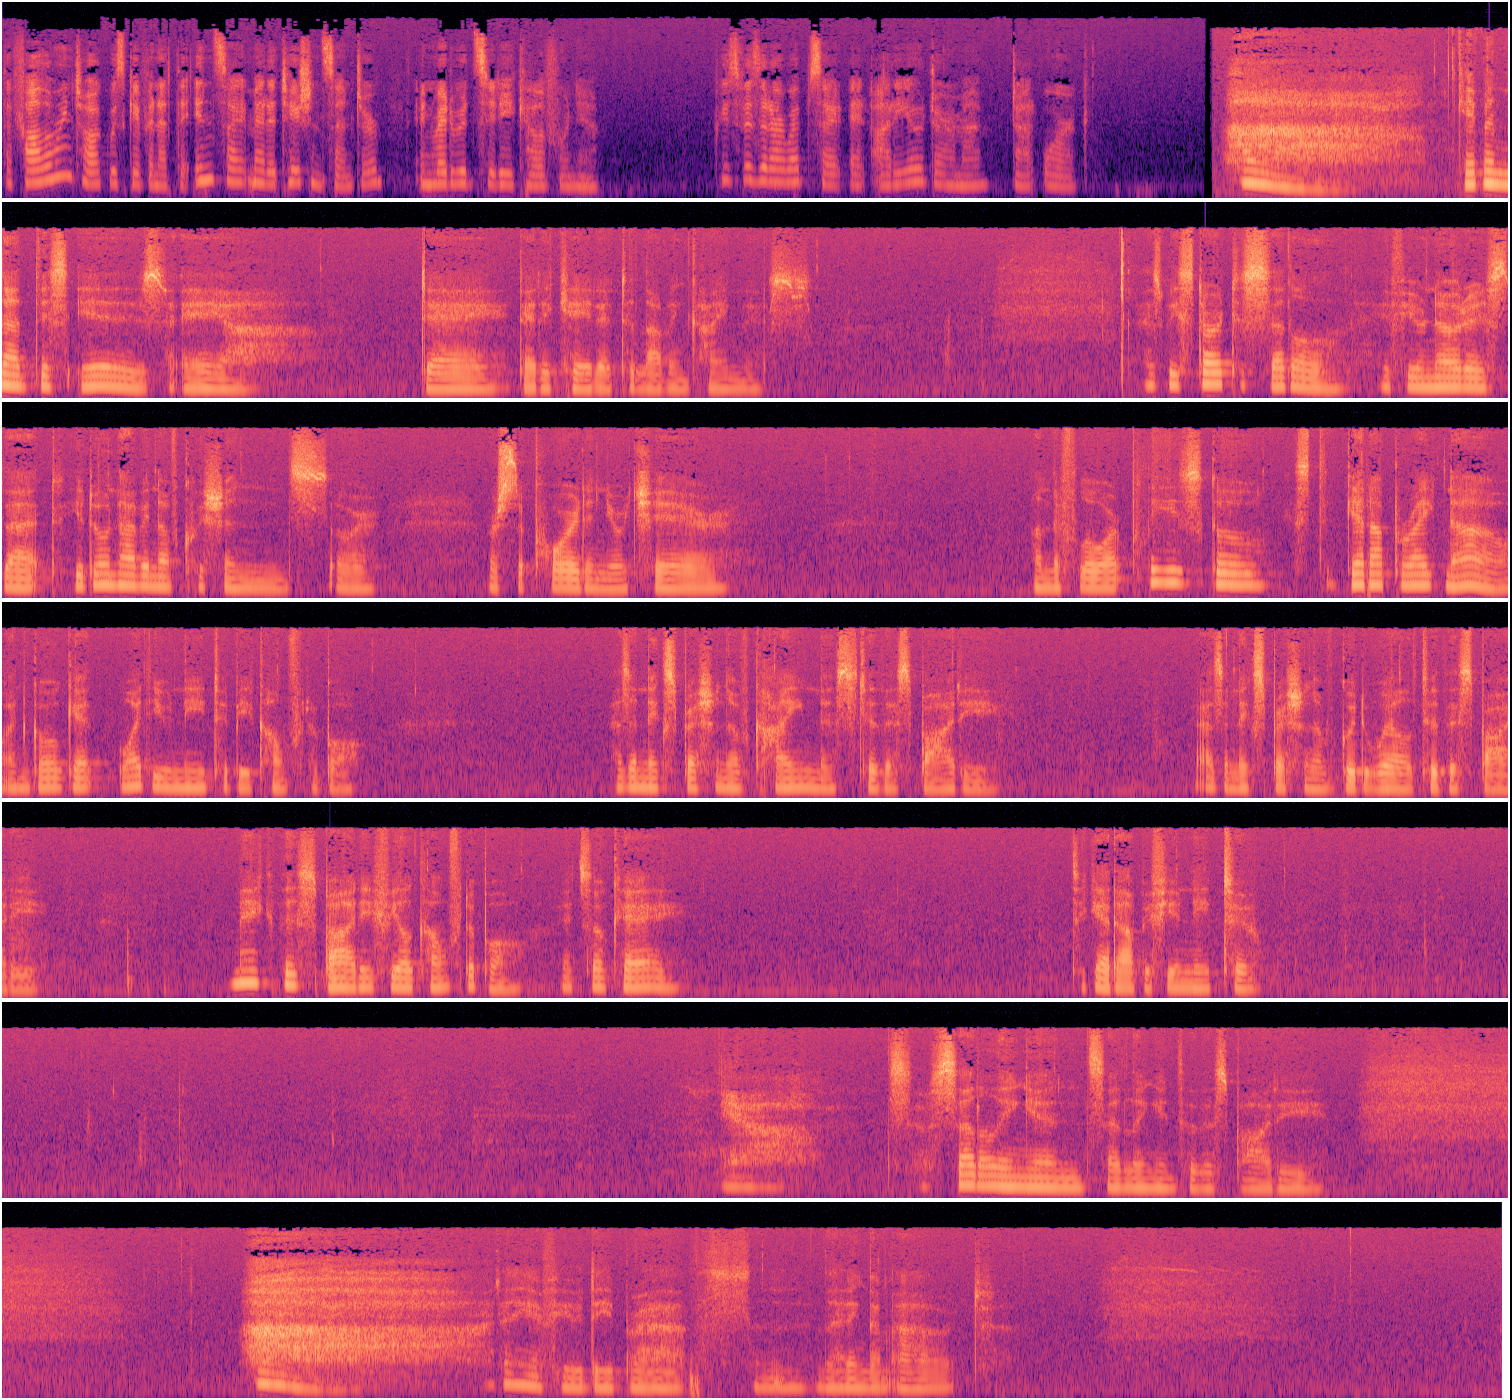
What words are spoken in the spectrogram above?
The following talk was given at the Insight Meditation Center in Redwood City, California. Please visit our website at audiodharma.org. Given that this is a uh, day dedicated to loving kindness, as we start to settle, if you notice that you don't have enough cushions or or support in your chair, on the floor, please go get up right now and go get what you need to be comfortable as an expression of kindness to this body, as an expression of goodwill to this body. Make this body feel comfortable. It's okay to get up if you need to. Yeah. So settling in, settling into this body. Taking a few deep breaths and letting them out.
